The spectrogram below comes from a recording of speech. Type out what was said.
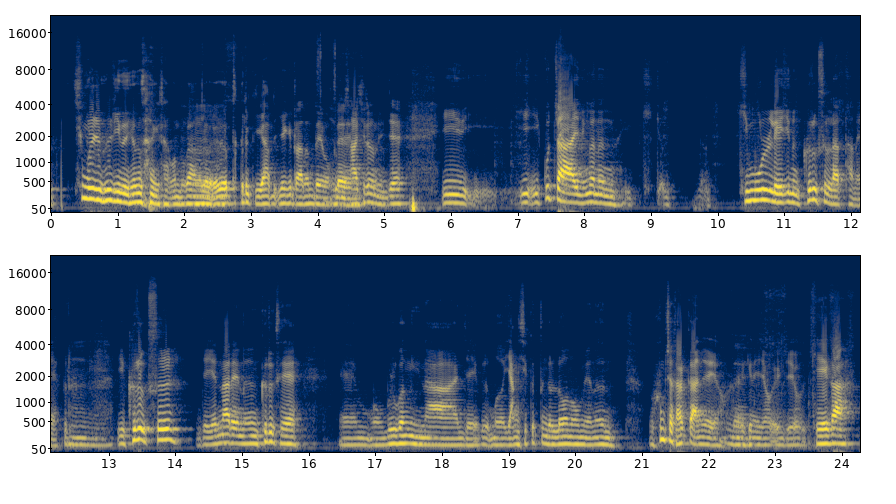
침을 흘리는 형상이라고 누가 그렇게 하- 얘기를 하는데요. 네. 사실은 이제 이, 이, 이 입구자 있는 거는 기- 기물 내지는 그릇을 나타내요. 그릇. 이 그릇을 이제 옛날에는 그릇에 에, 뭐 물건이나 이제 그뭐 양식 같은 걸 넣어 놓으면은 훔쳐갈 거 아니에요. 네. 요 이제 요 개가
